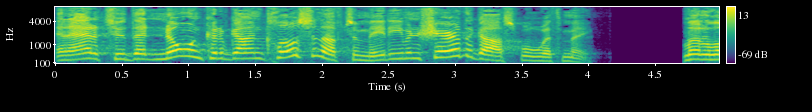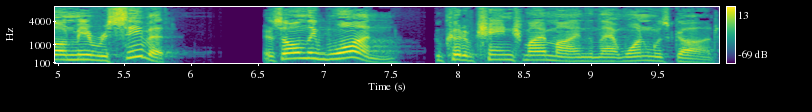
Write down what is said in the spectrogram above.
and attitude that no one could have gotten close enough to me to even share the gospel with me let alone me receive it. There's only one who could have changed my mind, and that one was God.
